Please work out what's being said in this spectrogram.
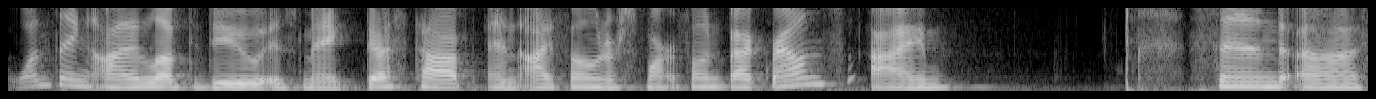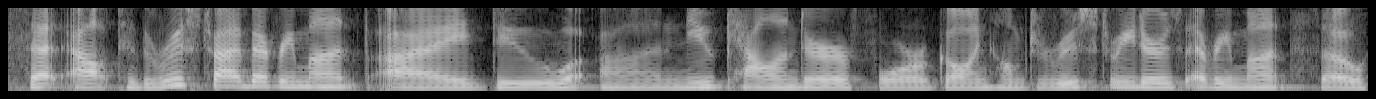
One thing I love to do is make desktop and iPhone or smartphone backgrounds. I send a set out to the Roost Tribe every month. I do a new calendar for going home to Roost readers every month. So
